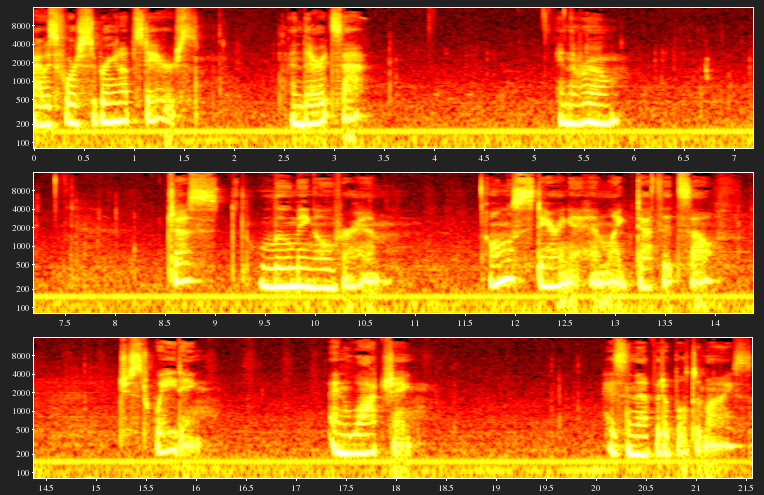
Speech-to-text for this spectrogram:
I was forced to bring it upstairs And there it sat in the room, just looming over him, almost staring at him like death itself, just waiting and watching his inevitable demise.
